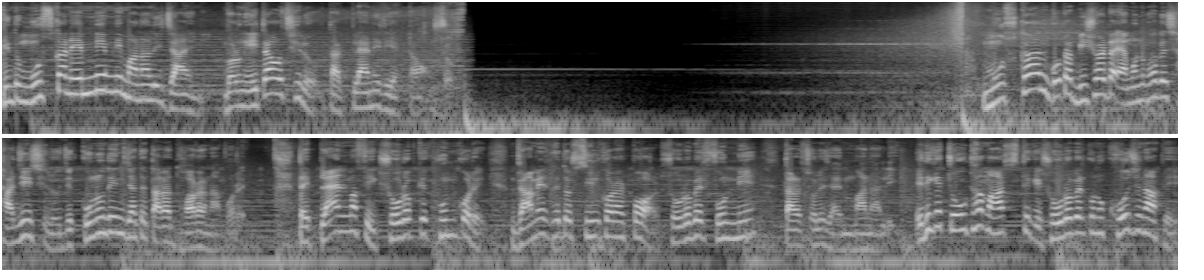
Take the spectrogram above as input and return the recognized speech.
কিন্তু মুস্কান এমনি এমনি মানালি যায়নি, বরং এটাও ছিল তার প্ল্যানেরই একটা অংশ। মুস্কান গোটা বিষয়টা এমনভাবে সাজিয়েছিল যে কোনোদিন যাতে তারা ধরা না পড়ে। তাই প্ল্যান মাফিক সৌরভকে খুন করে গ্রামের ভেতর সিল করার পর সৌরভের ফোন নিয়ে তারা চলে যায় মানালি। এদিকে চৌঠা মার্চ থেকে সৌরভের কোনো খোঁজ না পেয়ে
